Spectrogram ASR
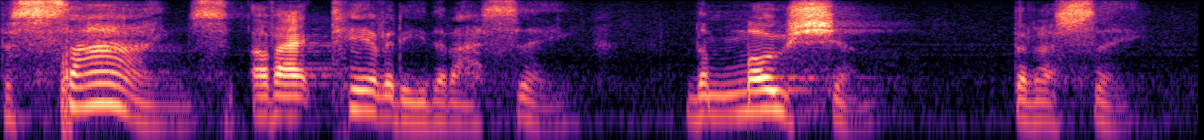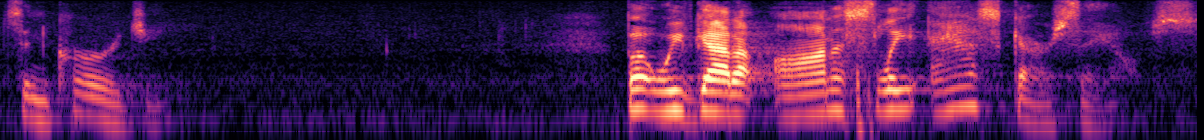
the signs of activity that I see, the motion that I see. It's encouraging. But we've got to honestly ask ourselves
